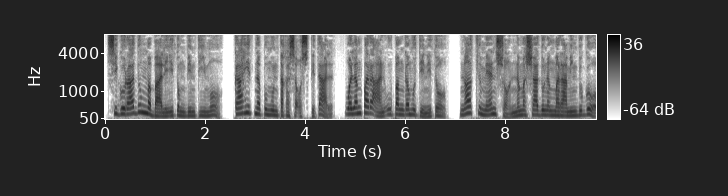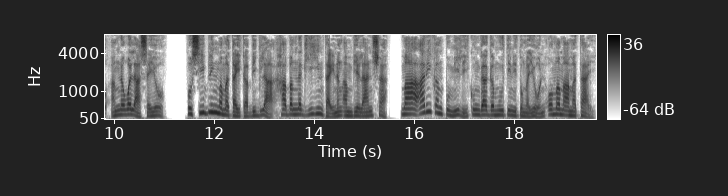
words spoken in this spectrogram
siguradong mabali itong binti mo. Kahit na pumunta ka sa ospital, walang paraan upang gamutin ito. Not to mention na masyado ng maraming dugo ang nawala sa iyo. Posibleng mamatay ka bigla habang naghihintay ng ambulansya. Maaari kang pumili kung gagamutin ito ngayon o mamamatay.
